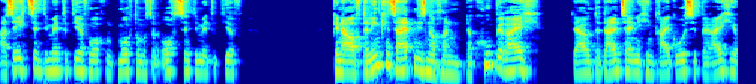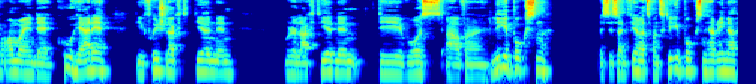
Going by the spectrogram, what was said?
60 cm tief machen, gemacht haben wir es dann 8 cm tief. Genau, auf der linken Seite ist noch ein, der Kuhbereich, Der unterteilt sich eigentlich in drei große Bereiche. Einmal in der Kuhherde, die frisch laktierenden oder laktierenden, die wo es auf Liegeboxen, das ist ein 24 Liegeboxen herinnen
